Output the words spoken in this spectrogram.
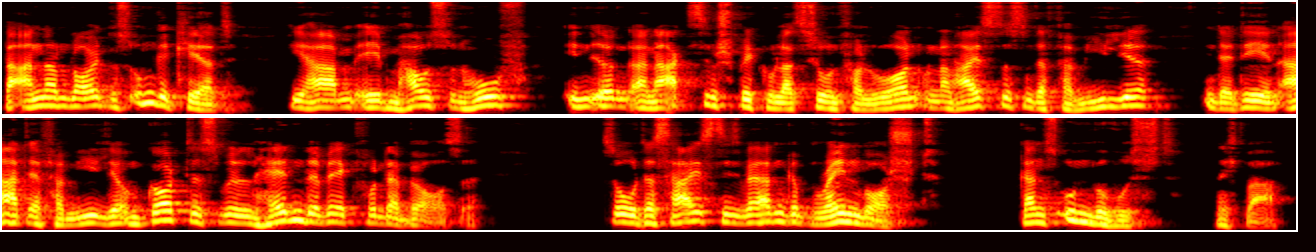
Bei anderen Leuten ist umgekehrt. Die haben eben Haus und Hof in irgendeiner Aktienspekulation verloren und dann heißt es in der Familie, in der DNA der Familie, um Gottes Willen Hände weg von der Börse. So, das heißt, sie werden gebrainwashed, ganz unbewusst, nicht wahr?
